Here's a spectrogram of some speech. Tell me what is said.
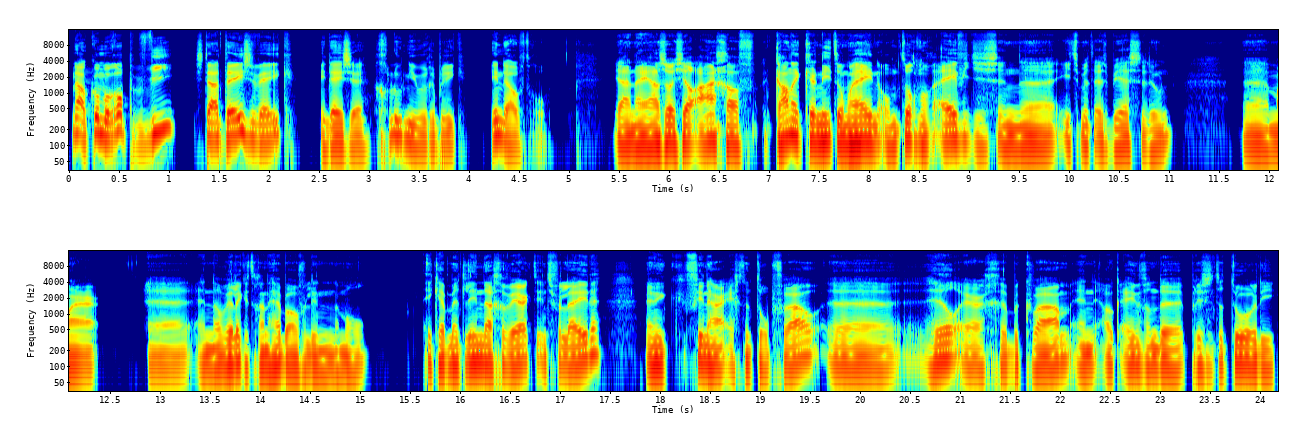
Nou, kom maar op. Wie staat deze week in deze gloednieuwe rubriek in de hoofdrol? Ja, nou ja, zoals je al aangaf, kan ik er niet omheen om toch nog eventjes een, eh, iets met SBS te doen. Eh, maar, eh, en dan wil ik het gaan hebben over Linda de Mol. Ik heb met Linda gewerkt in het verleden en ik vind haar echt een topvrouw. Eh, heel erg eh, bekwaam en ook een van de presentatoren die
